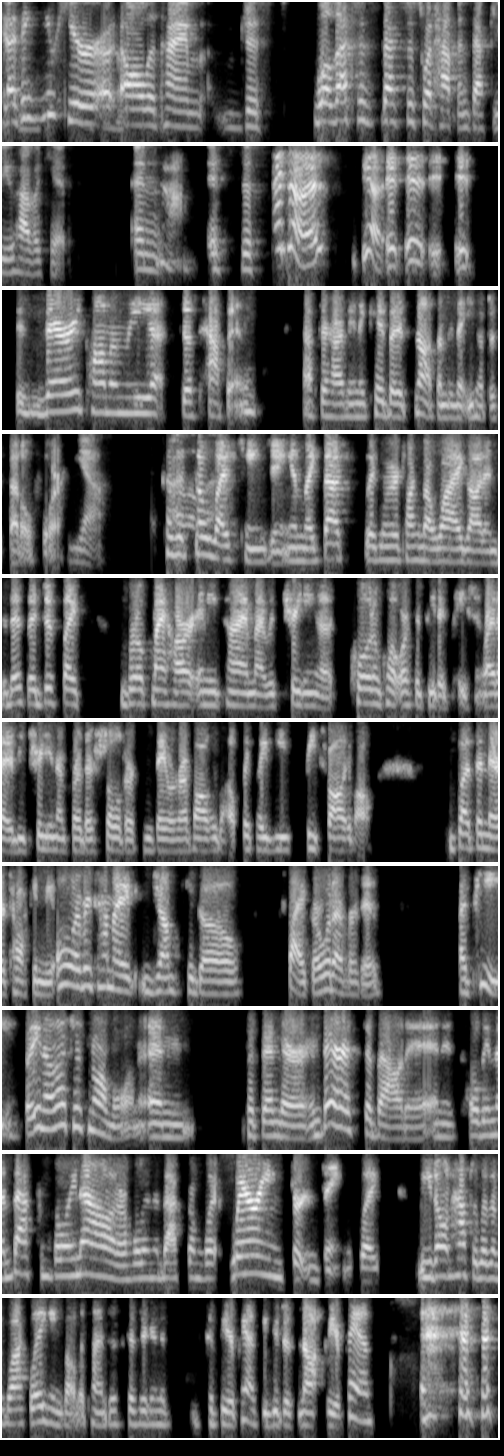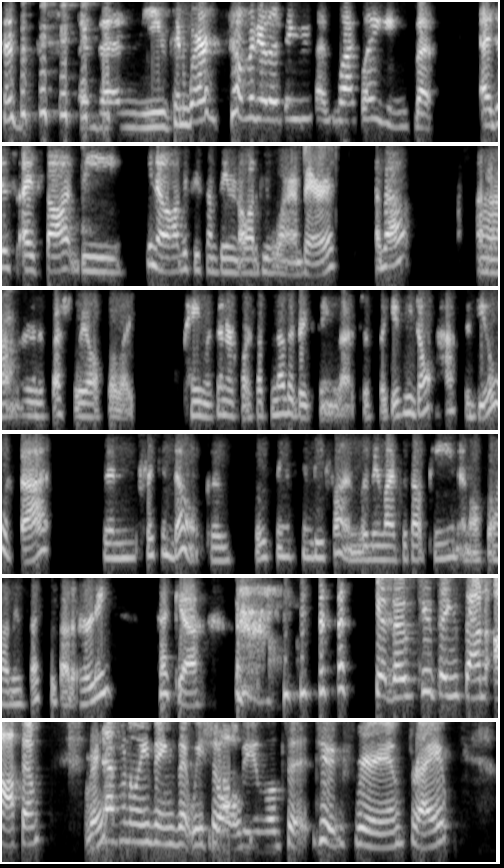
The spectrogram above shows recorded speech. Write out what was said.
yeah, I think you hear all the time just, well, that's just, that's just what happens after you have a kid. And yeah. it's just. It does. Yeah. It, it, it, it, it very commonly just happens after having a kid, but it's not something that you have to settle for. Yeah because it's so um, life changing. And like that's like when we were talking about why I got into this, it just like broke my heart anytime I was treating a quote unquote orthopedic patient, right? I'd be treating them for their shoulder because they were a volleyball, they played beach volleyball. But then they're talking to me, oh, every time I jump to go spike or whatever it is, I pee. But you know, that's just normal. And, and but then they're embarrassed about it and it's holding them back from going out or holding them back from wearing certain things. Like you don't have to live in black leggings all the time just because you're going to, to pee your pants. You could just not pee your pants. and then you can wear so many other things besides black leggings. But I just, I thought the, you know, obviously something that a lot of people are embarrassed about. Um, yeah. And especially also like pain with intercourse. That's another big thing that just like, if you don't have to deal with that, then freaking don't because those things can be fun. Living life without pain and also having sex without it hurting. Heck yeah. yeah, those two things sound awesome. Right? Definitely things that we should all be able to to experience, right?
